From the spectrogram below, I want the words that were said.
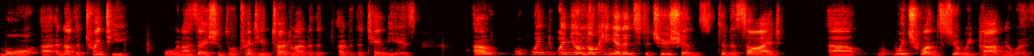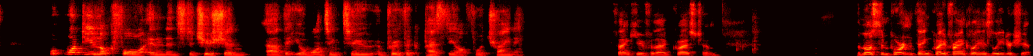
more, uh, another 20 organizations or 20 in total over the, over the 10 years. Uh, when, when you're looking at institutions to decide uh, which ones should we partner with, what do you look for in an institution uh, that you're wanting to improve the capacity of for training? Thank you for that question. The most important thing, quite frankly, is leadership.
